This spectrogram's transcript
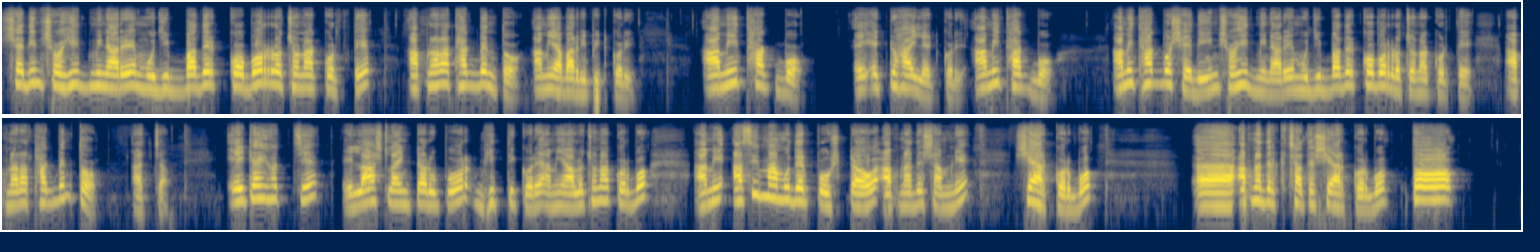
সেদিন শহীদ মিনারে মুজিব্বাদের কবর রচনা করতে। আপনারা থাকবেন তো? আমি আবার রিপিট করি। আমি থাকব। এই একটু হাইলাইট করি। আমি থাকব। আমি থাকব সেদিন শহীদ মিনারে মুজিব্বাদের কবর রচনা করতে। আপনারা থাকবেন তো? আচ্ছা। এইটাই হচ্ছে এই লাস্ট লাইনটার উপর ভিত্তি করে আমি আলোচনা করব। আমি আসিফ মাহমুদের পোস্টটাও আপনাদের সামনে শেয়ার করব। আপনাদের সাথে শেয়ার করব। তো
